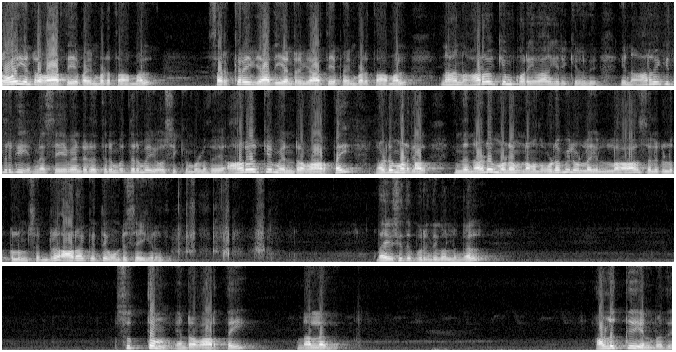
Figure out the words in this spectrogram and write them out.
நோய் என்ற வார்த்தையை பயன்படுத்தாமல் சர்க்கரை வியாதி என்ற வியாதியை பயன்படுத்தாமல் நான் ஆரோக்கியம் குறைவாக இருக்கிறது. என் ஆரோக்கியத்திற்கு என்ன செய்ய வேண்டும் என்று திரும்ப திரும்ப யோசிக்கும் பொழுது ஆரோக்கியம் என்ற வார்த்தை நடுமனதால் இந்த நடுமனம் நமது உடம்பில் உள்ள எல்லா செல்களுக்குள்ளும் சென்று ஆரோக்கியத்தை உண்டு செய்கிறது. தயவுசெய்து புரிந்து கொள்ளுங்கள். சுத்தம் என்ற வார்த்தை நல்லது. அழுக்கு என்பது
